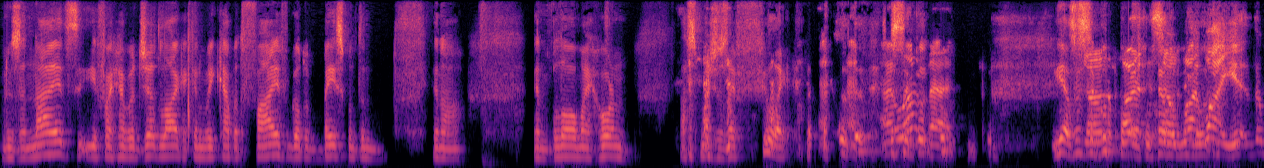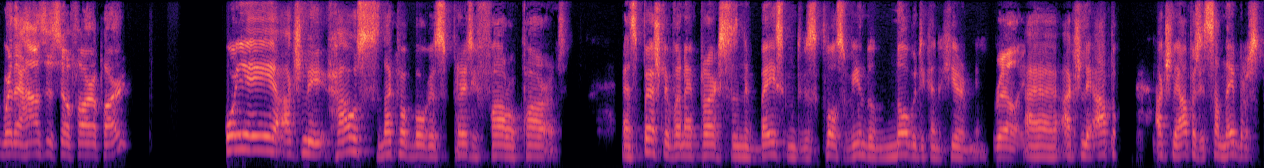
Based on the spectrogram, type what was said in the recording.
the night. If I have a jet lag, I can wake up at five, go to basement, and you know and blow my horn as much as I feel like. I love good, that. Yes, this so is a good point. So why, why? Were the houses so far apart? Oh yeah, yeah. Actually, house Nakvabog is pretty far apart. Especially when I practice in the basement with closed window, nobody can hear me. Really? Uh, actually, up, actually opposite. Some neighbors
